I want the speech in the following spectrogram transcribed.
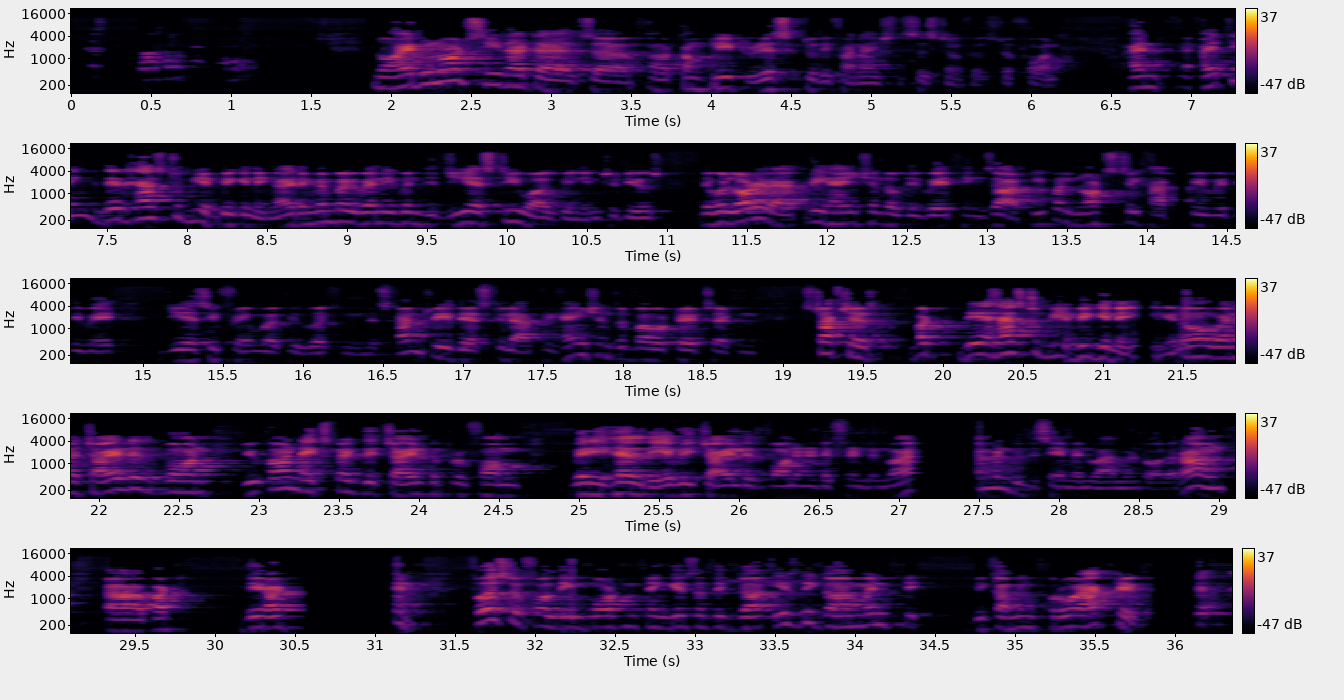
No i do not see that as a, a complete risk to the financial system first of all and I think there has to be a beginning. I remember when even the GST was being introduced, there were a lot of apprehensions of the way things are. People are not still happy with the way GST framework is working in this country. There are still apprehensions about it, certain structures, but there has to be a beginning. You know, when a child is born, you can't expect the child to perform very healthy. Every child is born in a different environment with the same environment all around, uh, but they are. First of all, the important thing is that the is the government becoming proactive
